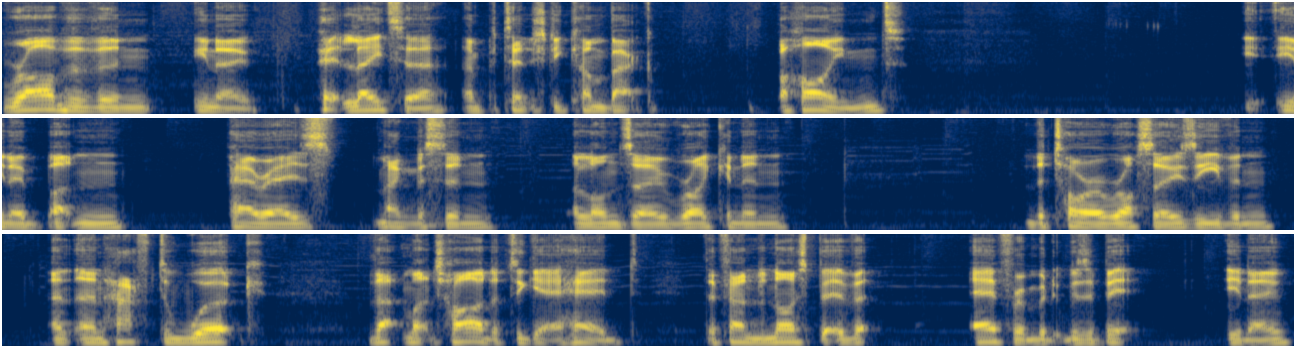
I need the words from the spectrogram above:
rather than you know pit later and potentially come back behind, you know, Button, Perez, Magnussen, Alonso, Raikkonen, the Toro Rossos even, and, and have to work that much harder to get ahead. They found a nice bit of air for him, but it was a bit, you know,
